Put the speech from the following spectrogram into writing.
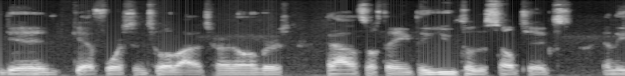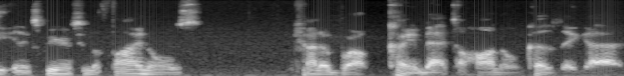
did get forced into a lot of turnovers, and I also think the youth of the Celtics and the inexperience in the finals kind of brought came back to haunt them because they got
